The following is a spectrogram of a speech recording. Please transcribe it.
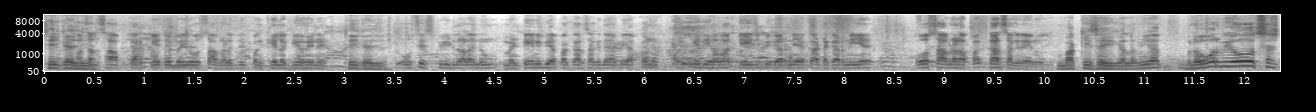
ਠੀਕ ਹੈ ਜੀ। ਫਸਲ ਸਾਫ਼ ਕਰਕੇ ਤੇ ਬਈ ਉਸ ਹਿਸਾਬ ਨਾਲ ਇਹਦੇ ਪੰਖੇ ਲੱਗੇ ਹੋਏ ਨੇ। ਠੀਕ ਹੈ ਜੀ। ਉਸੇ ਸਪੀਡ ਨਾਲ ਇਹਨੂੰ ਮੇਨਟੇਨ ਵੀ ਆਪਾਂ ਕਰ ਸਕਦੇ ਹਾਂ ਵੀ ਆਪਾਂ ਨੂੰ ਪੰਖੇ ਦੀ ਹਵਾ ਤੇਜ਼ ਵੀ ਕਰਨੀ ਹੈ ਘੱਟ ਕਰਨੀ ਹੈ। ਉਸ ਹਿਸਾਬ ਨਾਲ ਆਪਾਂ ਕਰ ਸਕਦੇ ਹਾਂ ਇਹਨੂੰ ਜੀ। ਬਾਕੀ ਸਹੀ ਗੱਲ ਆ ਵੀ ਆ ਬਲੋਰ ਵੀ ਉਹ ਸਿਸ-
